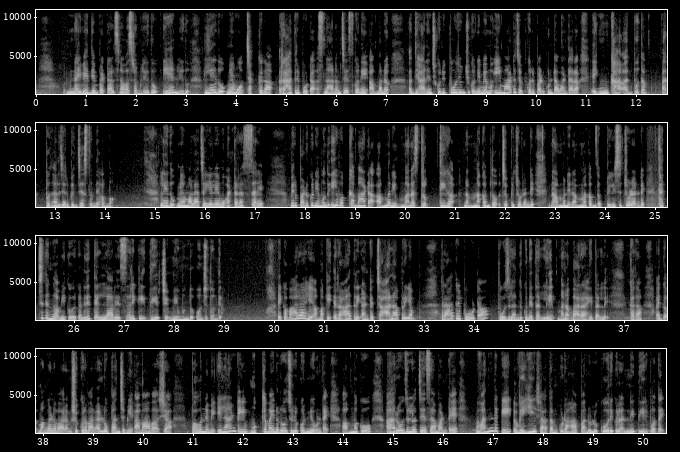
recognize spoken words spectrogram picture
నైవేద్యం పెట్టాల్సిన అవసరం లేదు ఏం లేదు. లేదు మేము చక్కగా రాత్రిపూట స్నానం చేసుకొని అమ్మను ధ్యానించుకొని పూజించుకొని మేము ఈ మాట చెప్పుకొని పడుకుంటామంటారా? ఇంకా అద్భుతం. అద్భుతాలు జరిపించేస్తుంది అమ్మ. లేదు మేము అలా చెయ్యలేము అంటారా? సరే. మీరు పడుకునే ముందు ఈ ఒక్క మాట అమ్మని మనస్తృప్తిగా నమ్మకంతో చెప్పి చూడండి. అమ్మని నమ్మకంతో పిలిచి చూడండి. ఖచ్చితంగా మీ కోరిక అనేది తెల్లారేసరికి తీర్చి మీ ముందు ఉంచుతుంది. ఇక వారాహి అమ్మకి రాత్రి అంటే చాలా ప్రియం. రాత్రి పూట పూజలు అందుకునే తల్లి మన వారాహి తల్లి. కదా? ఇక మంగళవారం శుక్రవారాలు పంచమి అమావాస్య పౌర్ణమి ఇలాంటి ముఖ్యమైన రోజులు కొన్ని ఉంటాయి. అమ్మకు ఆ రోజుల్లో చేశామంటే వందకి వెయ్యి శాతం కూడా ఆ పనులు కోరికలు అన్నీ తీరిపోతాయి.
